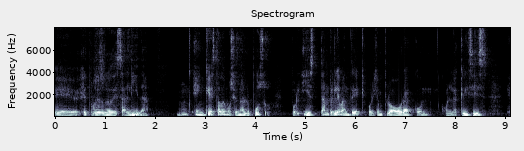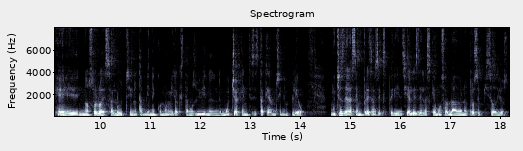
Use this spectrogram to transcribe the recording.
eh, el proceso de salida. Mm, ¿En qué estado emocional lo puso? y es tan relevante que, por ejemplo, ahora con, con la crisis eh, no solo de salud, sino también económica que estamos viviendo, donde mucha gente se está quedando sin empleo, muchas de las empresas experienciales de las que hemos hablado en otros episodios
